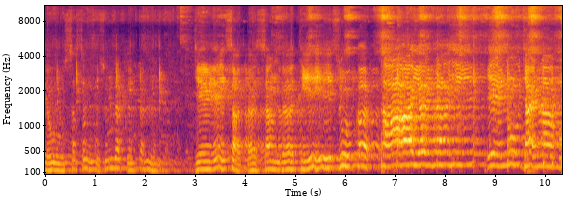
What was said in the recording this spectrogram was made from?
એવું સત્સંગનું સુંદર કીર્તન. જેણે સત્સંગથી સુખ થાય નહીં, એનું જન્મ,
